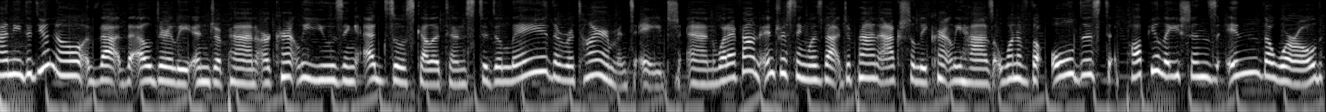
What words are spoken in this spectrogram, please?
Hani, did you know that the elderly in Japan are currently using exoskeletons to delay the retirement age? And what I found interesting was that Japan actually currently has one of the oldest populations in the world,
